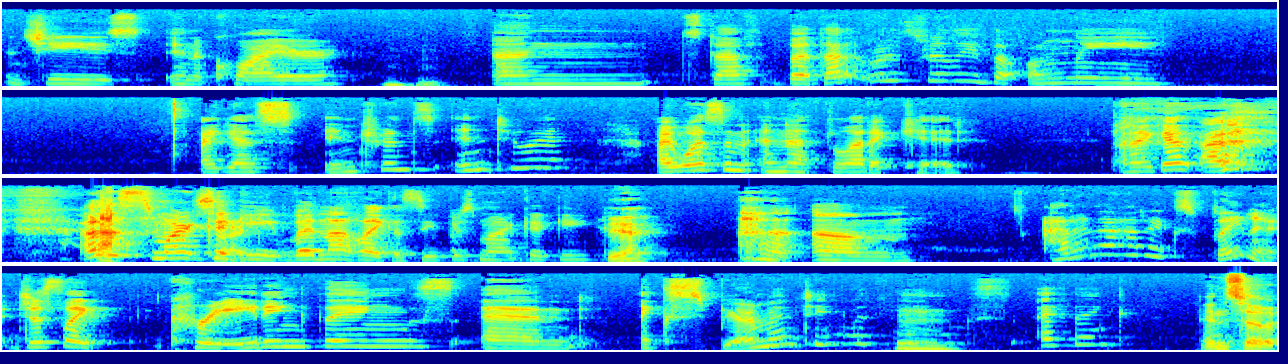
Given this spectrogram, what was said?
and she's in a choir Mhm. and stuff. But that was really the only, I guess, entrance into it. I wasn't an athletic kid, and I guess I, I was a smart cookie, but not like a super smart cookie. Yeah. um, I don't know how to explain it. Just like creating things and experimenting with Hmm. things. I think. And so uh,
